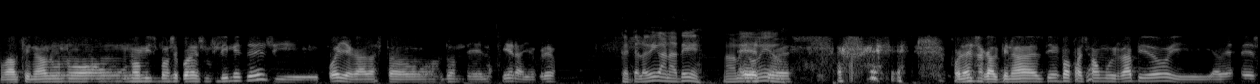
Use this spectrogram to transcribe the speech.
Al final uno, uno mismo se pone sus límites y puede llegar hasta donde él quiera, yo creo. Que te lo digan a ti, amigo mío. Por eso, que al final el tiempo ha pasado muy rápido y a veces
